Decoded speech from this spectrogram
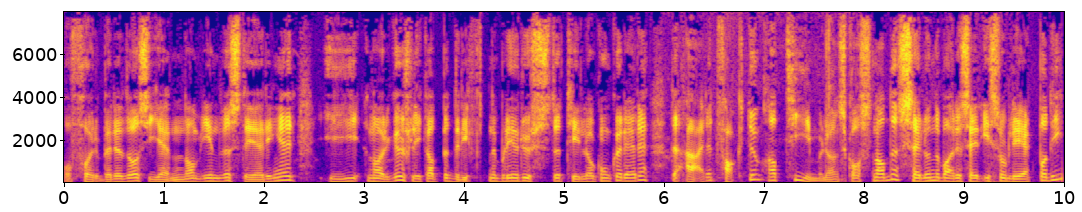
å forberede oss gjennom investeringer i Norge, slik at bedriftene blir rustet til å konkurrere. Det er et faktum at timelønnskostnadene, selv om du bare ser isolert på de,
